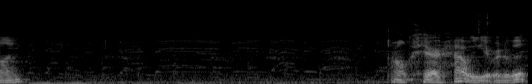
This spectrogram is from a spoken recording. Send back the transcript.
Fine. I don't care how we get rid of it.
